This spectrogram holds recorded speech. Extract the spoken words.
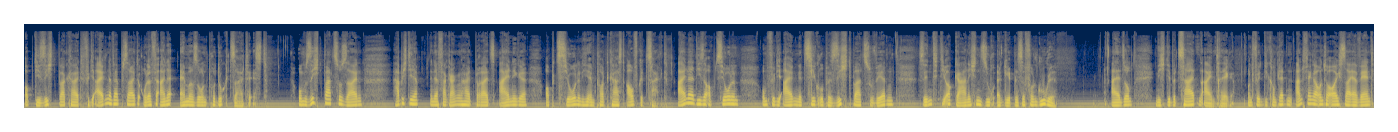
ob die Sichtbarkeit für die eigene Webseite oder für eine Amazon-Produktseite ist. Um sichtbar zu sein, habe ich dir in der Vergangenheit bereits einige Optionen hier im Podcast aufgezeigt. Eine dieser Optionen, um für die eigene Zielgruppe sichtbar zu werden, sind die organischen Suchergebnisse von Google. Also nicht die bezahlten Einträge. Und für die kompletten Anfänger unter euch sei erwähnt,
